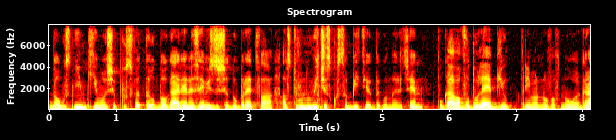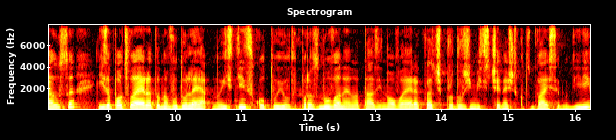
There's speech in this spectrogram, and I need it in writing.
много снимки имаше по света. От България не се виждаше добре това астрономическо събитие, да го наречем. Тогава Водолей е бил примерно в 0 градуса и започва ерата на Водолея. Но истинското и отпразнуване на тази нова ера, която ще продължи, мисля, че е нещо като 20 години,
